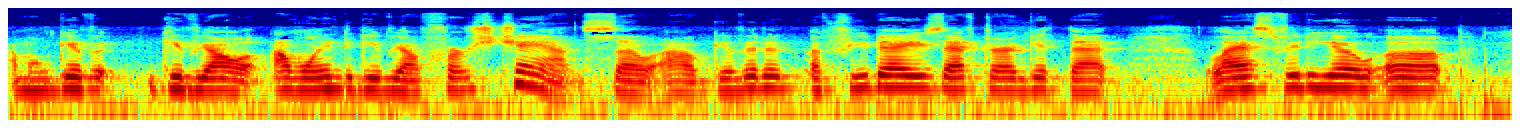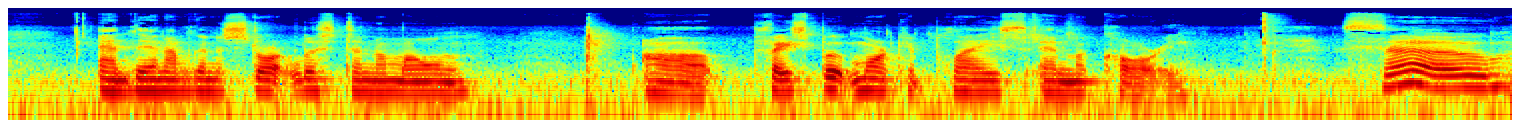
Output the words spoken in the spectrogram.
I'm going to give it, give y'all, I wanted to give y'all first chance. So I'll give it a, a few days after I get that last video up and then I'm going to start listing them on uh, Facebook Marketplace and Mercari. So,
